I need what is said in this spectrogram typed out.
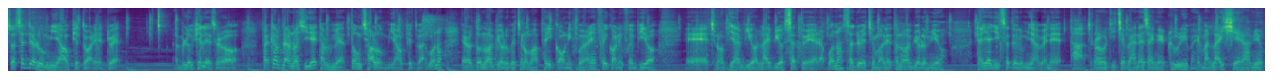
ဆိုတော့ဆက်သွယ်လို့မရအောင်ဖြစ်သွားတဲ့အတွက် ဘယ်လိုဖြစ်လဲဆိုတော့ backup plan တော့ရှိတယ်ဒါပေမဲ့အသုံးချလို့မရအောင်ဖြစ်သွားတယ်ပေါ့နော်အဲ့တော့သုံးသပြောလို့ပဲကျွန်တော်မှာ fake account တွေဖွင့်ရတယ် fake account တွေဖွင့်ပြီးတော့အဲကျွန်တော်ပြန်ပြီးတော့ live ပြီးတော့ဆက်သွယ်ရတာပေါ့နော်ဆက်သွယ်တဲ့အချိန်မှာလည်းသုံးသပြောလို့မျိုးဓာတ်ရိုက်ကြီးဆက်သွယ်လို့မရဘဲနဲ့ဒါကျွန်တော်တို့ဒီဂျပန်နဲ့ဆိုင်တဲ့ group တွေပိုင်းမှာ live share တာမျိုး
